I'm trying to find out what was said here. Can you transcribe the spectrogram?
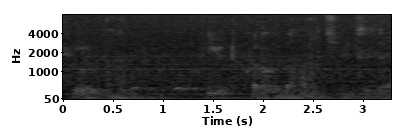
şuradan bir YouTube kanalı daha açayım size.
